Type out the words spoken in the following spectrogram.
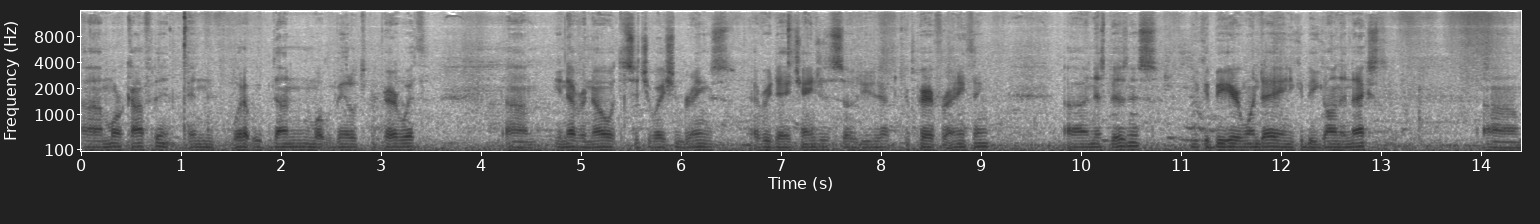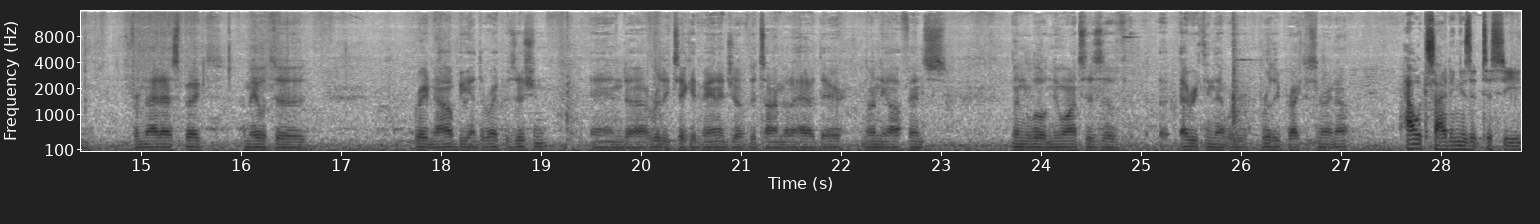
Uh, more confident in what we've done and what we've been able to prepare with. Um, you never know what the situation brings. Every day changes, so you have to prepare for anything uh, in this business. You could be here one day and you could be gone the next. Um, from that aspect, I'm able to right now be at the right position and uh, really take advantage of the time that I had there, learn the offense, learn the little nuances of uh, everything that we're really practicing right now. How exciting is it to see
